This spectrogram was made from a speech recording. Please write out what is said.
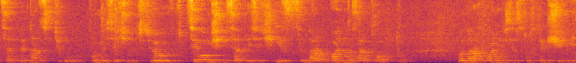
це 15 у- помісячно. В цілому 60 тисяч із нарахувань на зарплату. По нарахуванню в зв'язку з тим, що є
